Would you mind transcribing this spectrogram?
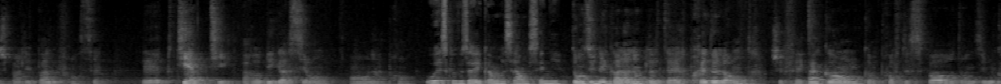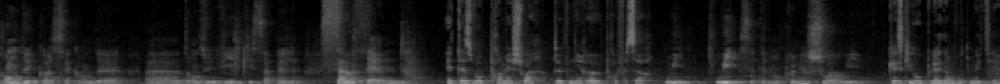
je ne parlais pas le français. Et petit à petit, par obligation, on apprend. Où est-ce que vous avez commencé à enseigner Dans une école en Angleterre, près de Londres. J'ai fait 5 ans comme prof de sport dans une grande école secondaire euh, dans une ville qui s'appelle Southend. Était-ce votre premier choix, devenir euh, professeur Oui, oui, c'était mon premier choix, oui. Qu'est-ce qui vous plaît dans votre métier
